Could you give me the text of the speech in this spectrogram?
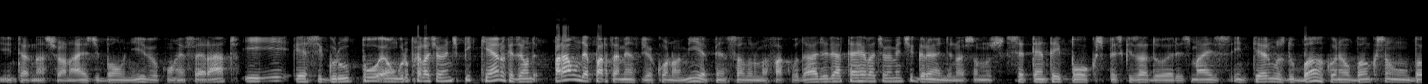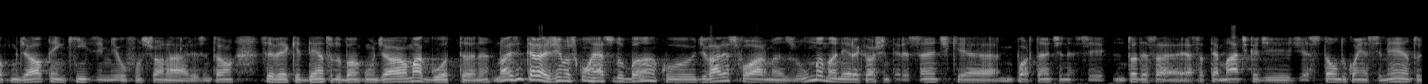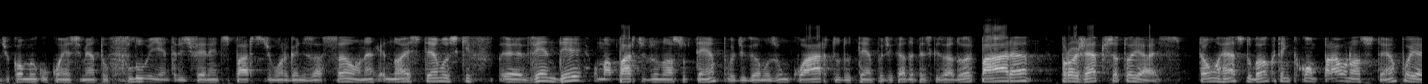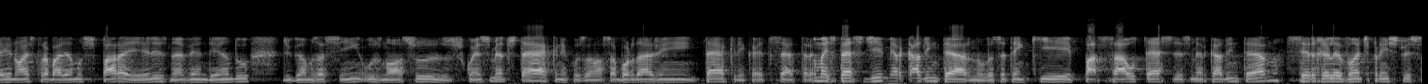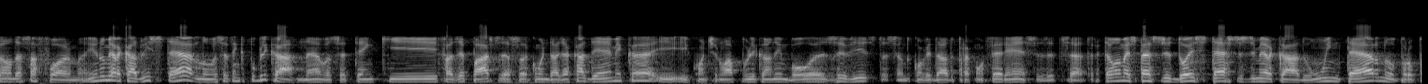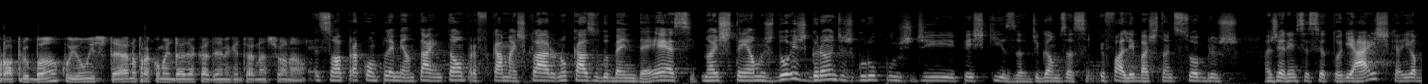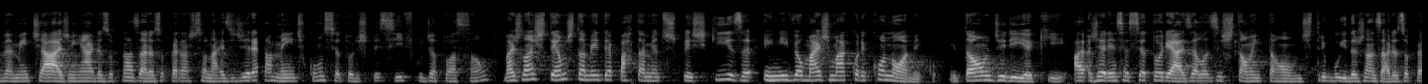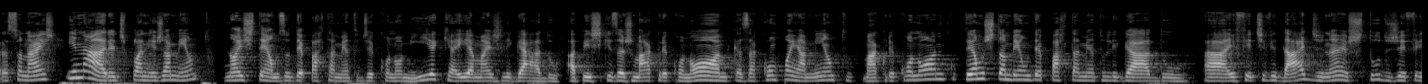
internacionais de bom nível com referato. E esse grupo é um grupo relativamente pequeno quer dizer, para um departamento de economia, pensando numa faculdade, ele é até relativamente grande. Nós somos 70 e poucos pesquisadores, mas em termos do banco, né, o banco são o Banco Mundial tem 15 mil funcionários. Então você vê que dentro do Banco Mundial é uma gota, né? Nós interagimos com o resto do banco de várias formas. Uma maneira que eu acho interessante, que é importante nesse, em toda essa, essa temática de gestão do conhecimento, de como o conhecimento flui entre diferentes partes de uma organização, né? Nós temos que é, vender uma parte do do nosso tempo, digamos um quarto do tempo de cada pesquisador, para projetos setoriais. Então o resto do banco tem que comprar o nosso tempo e aí nós trabalhamos para eles, né, vendendo, digamos assim, os nossos conhecimentos técnicos, a nossa abordagem técnica, etc. Uma espécie de mercado interno. Você tem que passar o teste desse mercado interno, ser relevante para a instituição dessa forma. E no mercado externo você tem que publicar, né? Você tem que fazer parte dessa comunidade acadêmica e, e continuar publicando em boas revistas, sendo convidado para conferências, etc. Então é uma espécie de dois testes de mercado, um interno para o próprio banco e um externo para a comunidade acadêmica internacional. Só para complementar, então, para ficar mais claro, no caso do BNDES, nós temos dois grandes grupos de pesquisa, digamos assim. Eu falei bastante sobre os as gerências setoriais, que aí obviamente agem áreas, nas áreas operacionais e diretamente com o setor específico de atuação, mas nós temos também departamentos de pesquisa em nível mais macroeconômico. Então, diria que as gerências setoriais, elas estão então distribuídas nas áreas operacionais e na área de planejamento, nós temos o departamento de economia, que aí é mais ligado a pesquisas macroeconômicas, acompanhamento macroeconômico. Temos também um departamento ligado à efetividade, né, estudos de efetividade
